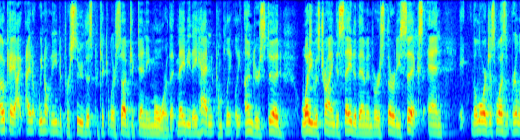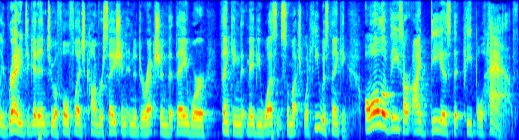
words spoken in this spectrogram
okay, I, I don't, we don't need to pursue this particular subject anymore? That maybe they hadn't completely understood what he was trying to say to them in verse 36, and the Lord just wasn't really ready to get into a full fledged conversation in a direction that they were thinking that maybe wasn't so much what he was thinking. All of these are ideas that people have.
